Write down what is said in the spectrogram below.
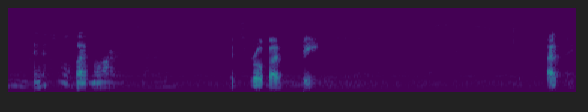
Mm, And it's ruled by Mars, is that right? It's ruled by Venus. I think.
